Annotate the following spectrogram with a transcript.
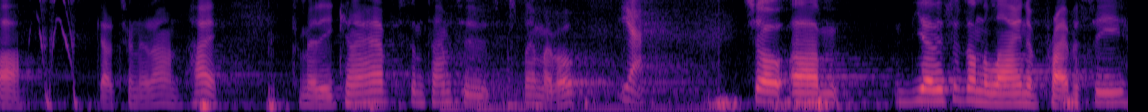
Ah, gotta turn it on. Hi, committee. Can I have some time to explain my vote? Yes. So, um, yeah, this is on the line of privacy.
